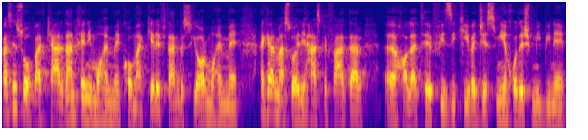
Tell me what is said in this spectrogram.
پس این صحبت کردن خیلی مهمه کمک گرفتن بسیار مهمه. اگر مسائلی هست که فرد در حالت فیزیکی و جسمی خودش می‌بینه.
